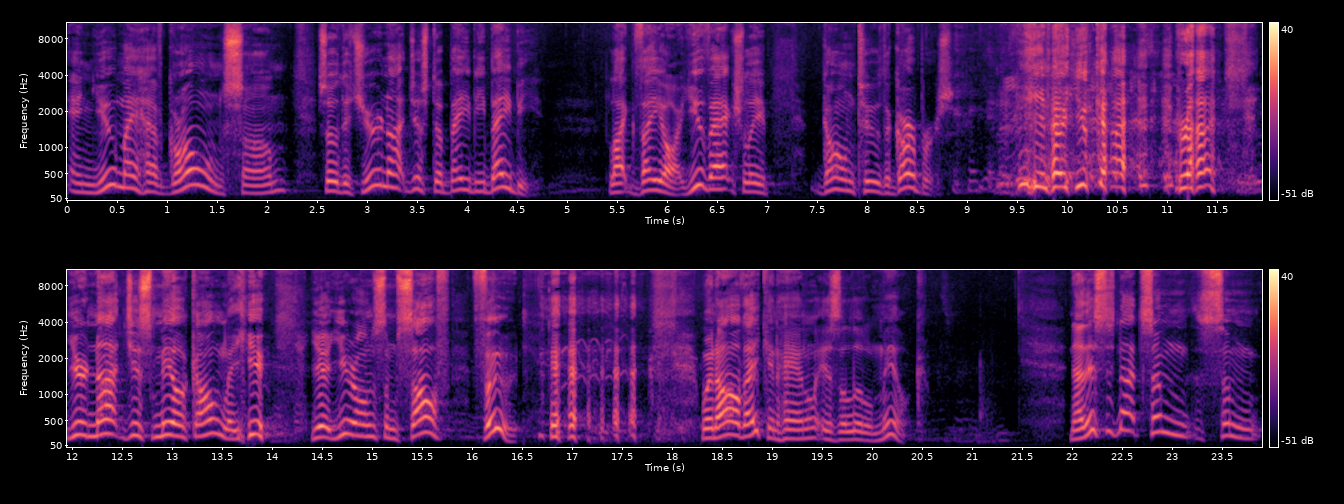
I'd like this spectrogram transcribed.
And you may have grown some so that you're not just a baby baby like they are. You've actually gone to the Gerbers. you know, you got, right? You're not just milk only. You, you, you're on some soft food when all they can handle is a little milk. Now, this is not some, some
